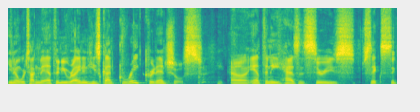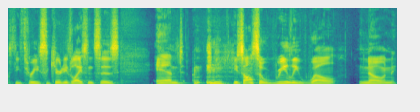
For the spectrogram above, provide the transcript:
You know, we're talking to Anthony Wright, and he's got great credentials. Uh, Anthony has a Series 6, 63 securities licenses, and he's also really well known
